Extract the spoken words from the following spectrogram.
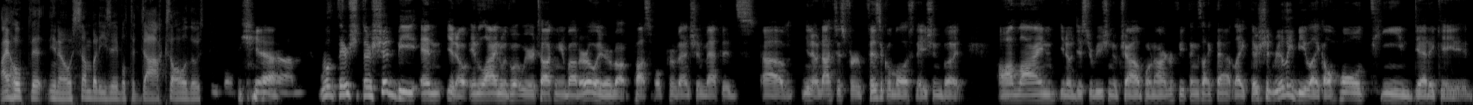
I hope that, you know, somebody's able to dox all of those people. Yeah. Um, Well, there sh- there should be, and you know, in line with what we were talking about earlier about possible prevention methods, um, you know, not just for physical molestation, but online, you know, distribution of child pornography, things like that. Like, there should really be like a whole team dedicated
